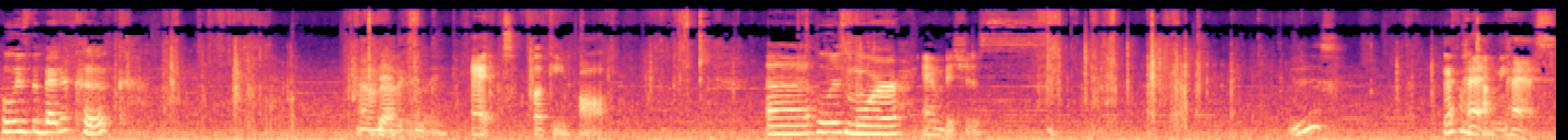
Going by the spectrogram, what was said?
Who is the better cook? I don't know how to cook. At fucking all. Uh, who is more ambitious? Yes. Definitely Pa- Tommy. pass.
